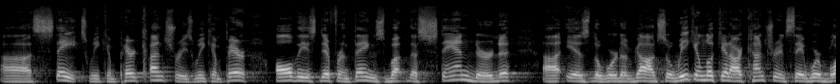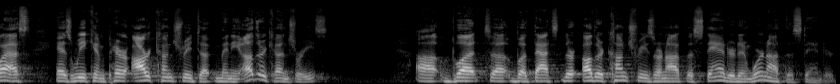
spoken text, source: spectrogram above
uh, states, we compare countries, we compare all these different things, but the standard is the Word of God. So we can look at our country and say we're blessed as we compare our country to many other countries. Uh, but, uh, but that's, there, other countries are not the standard, and we're not the standard.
